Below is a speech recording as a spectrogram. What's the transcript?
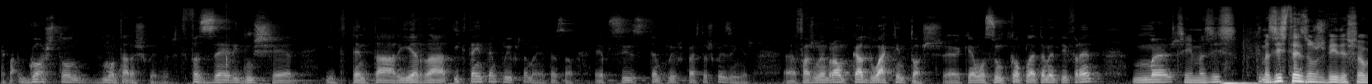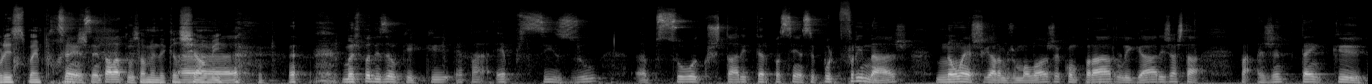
epá, gostam de montar as coisas, de fazer e de mexer e de tentar e errar e que têm tempo livre também. Atenção, é preciso tempo livre para estas coisinhas. Ah, Faz-me lembrar um bocado do Macintosh, eh, que é um assunto completamente diferente, mas. sim, mas isso, mas isso tens uns vídeos sobre isso bem Sim, porreiros. sim, está lá tudo. Principalmente daquele Xiaomi. Ah, mas para dizer o quê? Que epá, é preciso a pessoa gostar e ter paciência, porque FreeNAS não é chegarmos numa loja, comprar, ligar e já está. A gente tem que,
